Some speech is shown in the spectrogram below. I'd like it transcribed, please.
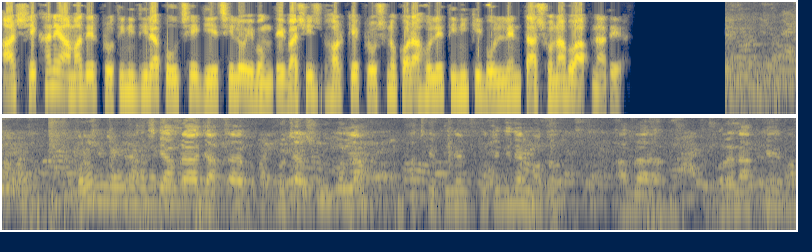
আর সেখানে আমাদের প্রতিনিধিরা পৌঁছে গিয়েছিল এবং দেবাশিস ধরকে প্রশ্ন করা হলে তিনি কি বললেন তা শোনাবো আপনাদের। বলুন। আজকে আমরা যাত্রা প্রচার শুরু করলাম। আজকের দিনের প্রতিদিনের মতো আমরা ভোলেনাথকে এবং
